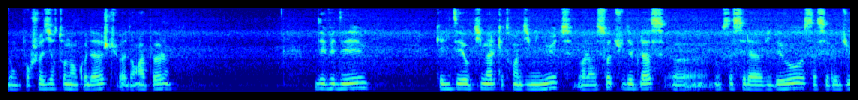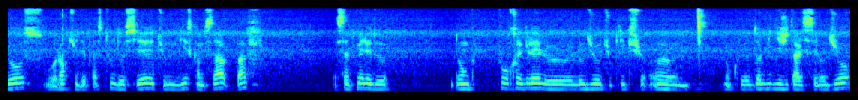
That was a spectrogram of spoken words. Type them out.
Donc pour choisir ton encodage, tu vas dans Apple, DVD, qualité optimale 90 minutes. Voilà, soit tu déplaces, euh, donc ça c'est la vidéo, ça c'est l'audio, ou alors tu déplaces tout le dossier, tu le glisses comme ça, paf, et ça te met les deux. Donc pour régler l'audio, tu cliques sur. Euh, donc le Dolby Digital, c'est l'audio.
